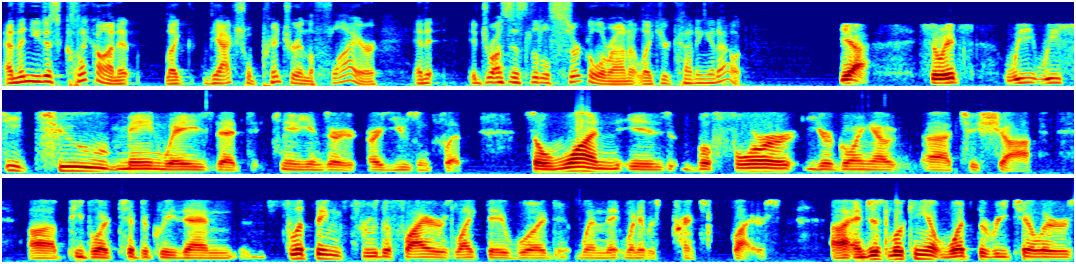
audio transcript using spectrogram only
And then you just click on it, like the actual printer in the flyer, and it, it draws this little circle around it, like you're cutting it out. Yeah. So it's we we see two main ways that Canadians are are using Flipp. So one is before you're going out uh, to shop, uh, people are typically then flipping through the flyers like they would when they when it was print flyers, uh, and just looking at what the retailers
